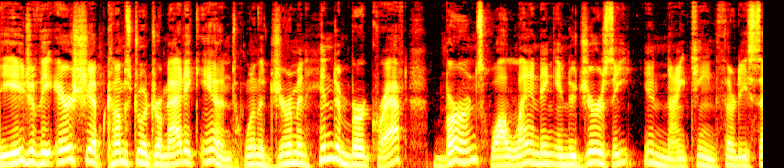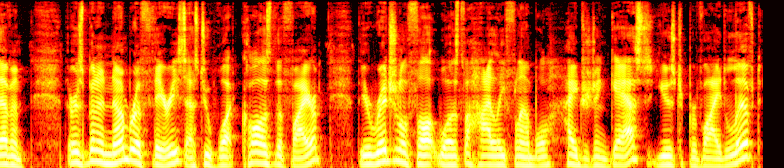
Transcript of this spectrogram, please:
The age of the airship comes to a dramatic end when the German Hindenburg craft burns while landing in New Jersey in 1937. There has been a number of theories as to what caused the fire. The original thought was the highly flammable hydrogen gas used to provide lift,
